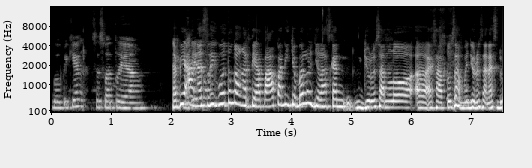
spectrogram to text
Gue pikir sesuatu yang Tapi Jadi honestly gue tuh nggak ngerti apa-apa nih. Coba lo jelaskan jurusan lo eh, S1 sama jurusan S2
